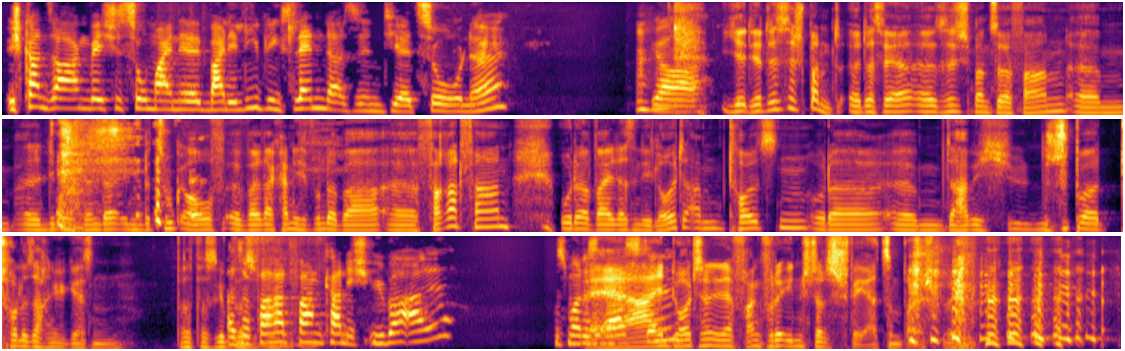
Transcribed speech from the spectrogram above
Ich kann sagen, welche so meine, meine Lieblingsländer sind jetzt so, ne? Mhm. Ja. ja. Ja, das ist ja spannend. Äh, das wäre äh, spannend zu erfahren. Ähm, äh, Lieblingsländer in Bezug auf, weil da kann ich wunderbar äh, Fahrrad fahren oder weil da sind die Leute am tollsten oder ähm, da habe ich super tolle Sachen gegessen. Was, was gibt, also was Fahrradfahren kann ich überall. Muss man das ja, erste. Ja, in Deutschland in der Frankfurter Innenstadt ist schwer zum Beispiel.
